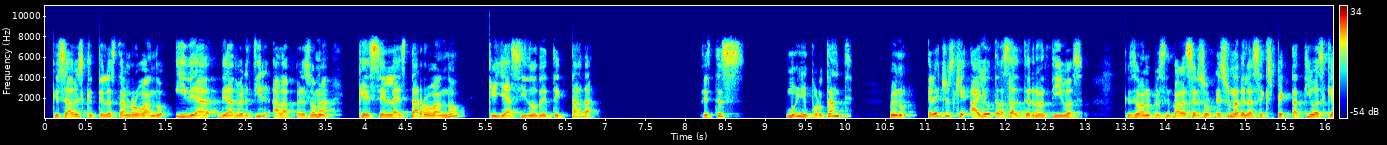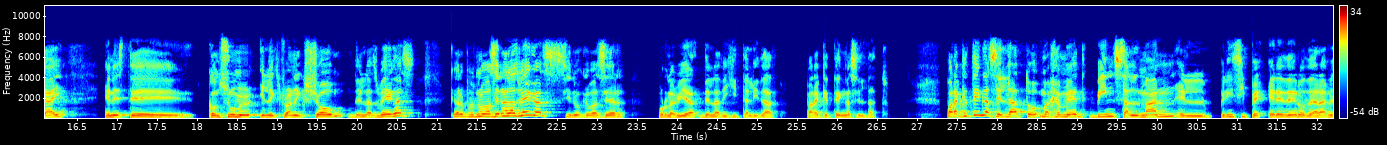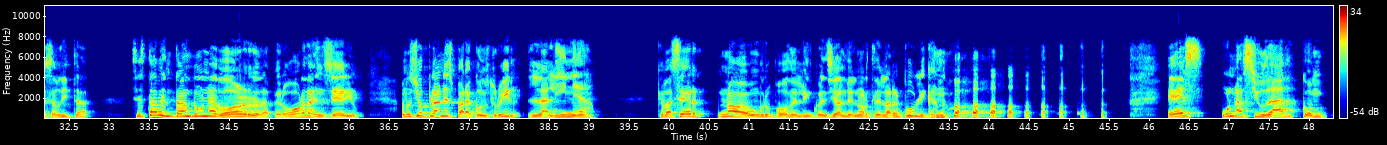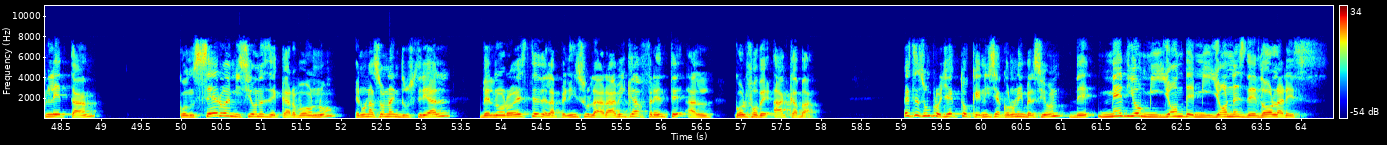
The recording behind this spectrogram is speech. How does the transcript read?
que sabes que te la están robando y de, de advertir a la persona que se la está robando que ya ha sido detectada. Este es muy importante. Bueno, el hecho es que hay otras alternativas que se van a presentar, van a ser, es una de las expectativas que hay en este Consumer Electronics Show de Las Vegas, que ahora pues no va a ser en Las Vegas, sino que va a ser por la vía de la digitalidad, para que tengas el dato. Para que tengas el dato, Mohammed bin Salman, el príncipe heredero de Arabia Saudita, se está aventando una gorda, pero gorda en serio. Anunció planes para construir la línea, que va a ser no un grupo delincuencial del norte de la República, no. es una ciudad completa con cero emisiones de carbono en una zona industrial del noroeste de la península arábica frente al Golfo de Aqaba. Este es un proyecto que inicia con una inversión de medio millón de millones de dólares.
